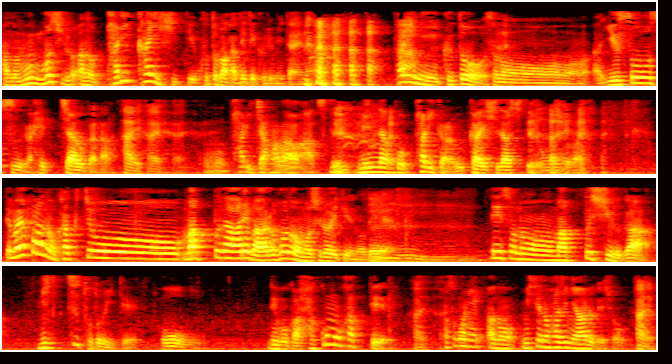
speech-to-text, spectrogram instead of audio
あのむむしろあのパリ回避っていう言葉が出てくるみたいな、パリに行くとその輸送数が減っちゃうから、はいはいはい。もうパリ邪魔だわっつって、みんなこうパリから迂回しだして面白いでもやっぱあの拡張マップがあればあるほど面白いっていうので、うんでそのマップ集が3つ届いて、おおで僕は箱も買って、はいあそこにあの店の端にあるでしょ、はいはい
